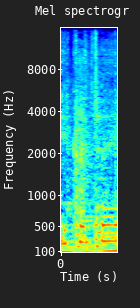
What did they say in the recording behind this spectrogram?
we could play.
